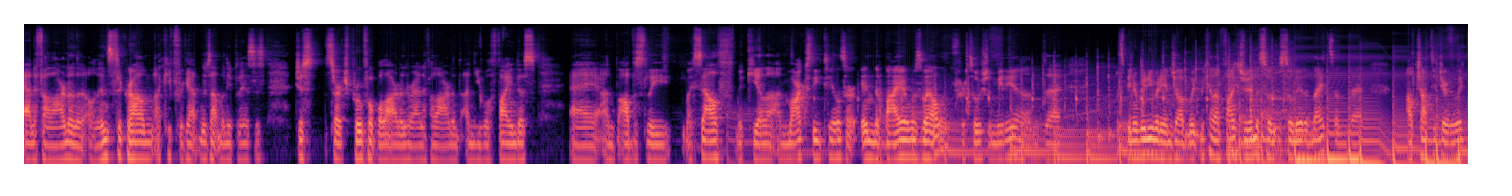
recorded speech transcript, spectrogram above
NFL Ireland on Instagram. I keep forgetting there's that many places. Just search Pro Football Ireland or NFL Ireland, and you will find us. Uh, and obviously, myself, Michaela, and Mark's details are in the bio as well for social media. And uh, it's been a really, really enjoyable week. Michaela, thanks for doing this so, so late at night, and uh, I'll chat to you during the week.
